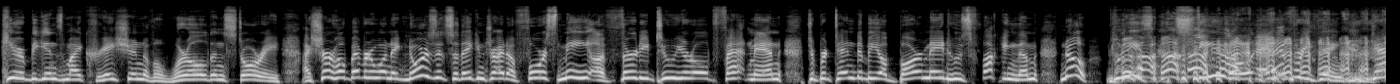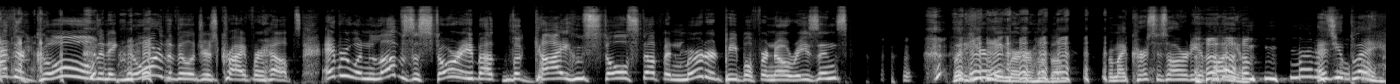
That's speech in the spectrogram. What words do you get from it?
here begins my creation of a world and story. I sure hope everyone ignores it so they can try to force me, a 32 year old fat man, to pretend to be a barmaid who's fucking them. No, please steal everything. Gather gold and ignore the villagers' cry for helps. Everyone loves a story about the guy who stole stuff and murdered people for no reasons. But hear me, murder hobo, for my curse is already upon you. As you play,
